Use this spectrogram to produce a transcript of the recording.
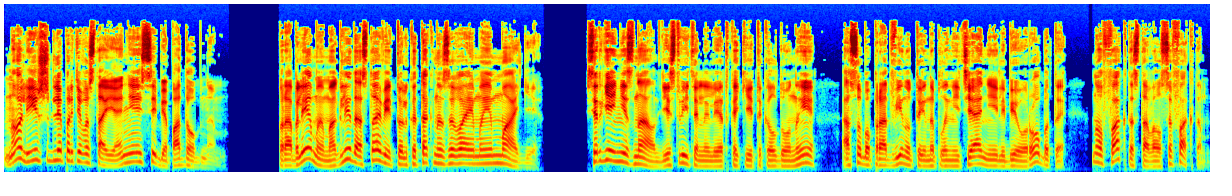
Но лишь для противостояния себе подобным. Проблемы могли доставить только так называемые маги. Сергей не знал, действительно ли это какие-то колдуны, особо продвинутые инопланетяне или биороботы, но факт оставался фактом.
